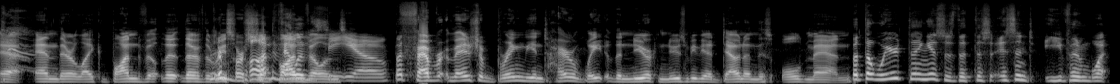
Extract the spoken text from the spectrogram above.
uh, and they're like Bond. vil- They're, they're the resources Bond of Bond villain villains. CEO. But Fabri- managed to bring the entire weight of the New York news media down on this old man. But the weird thing is, is that this isn't even what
